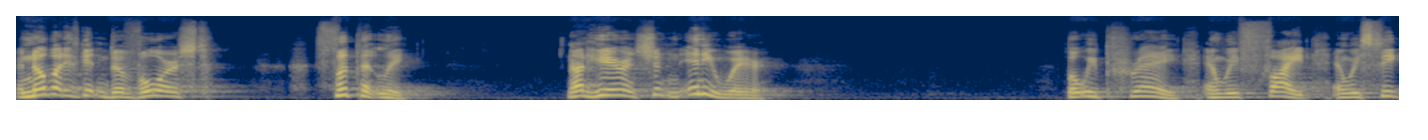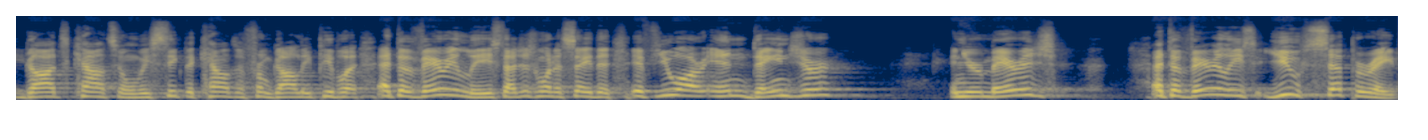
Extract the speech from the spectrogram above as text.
And nobody's getting divorced flippantly. Not here and shouldn't anywhere. But we pray and we fight and we seek God's counsel and we seek the counsel from godly people. At the very least, I just want to say that if you are in danger in your marriage, at the very least, you separate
